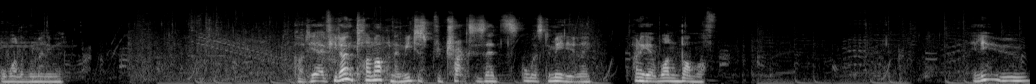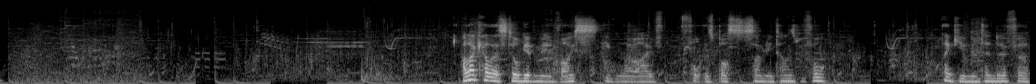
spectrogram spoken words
Or one of them anyway. God, yeah, if you don't climb up on him, he just retracts his head almost immediately. I only get one bomb off. Hello? I like how they're still giving me advice, even though I've fought this boss so many times before. Thank you, Nintendo, for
